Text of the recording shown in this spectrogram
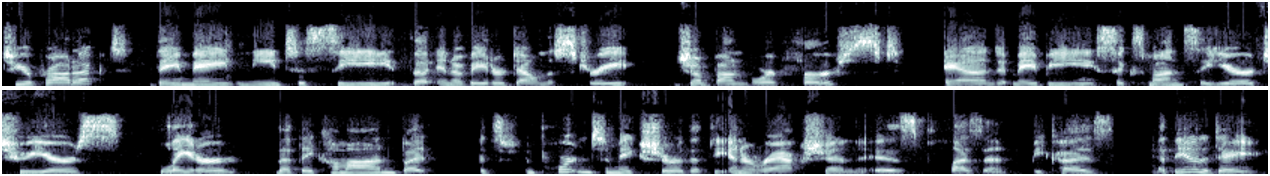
to your product. They may need to see the innovator down the street jump on board first. And it may be six months, a year, two years later that they come on. But it's important to make sure that the interaction is pleasant because at the end of the day,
